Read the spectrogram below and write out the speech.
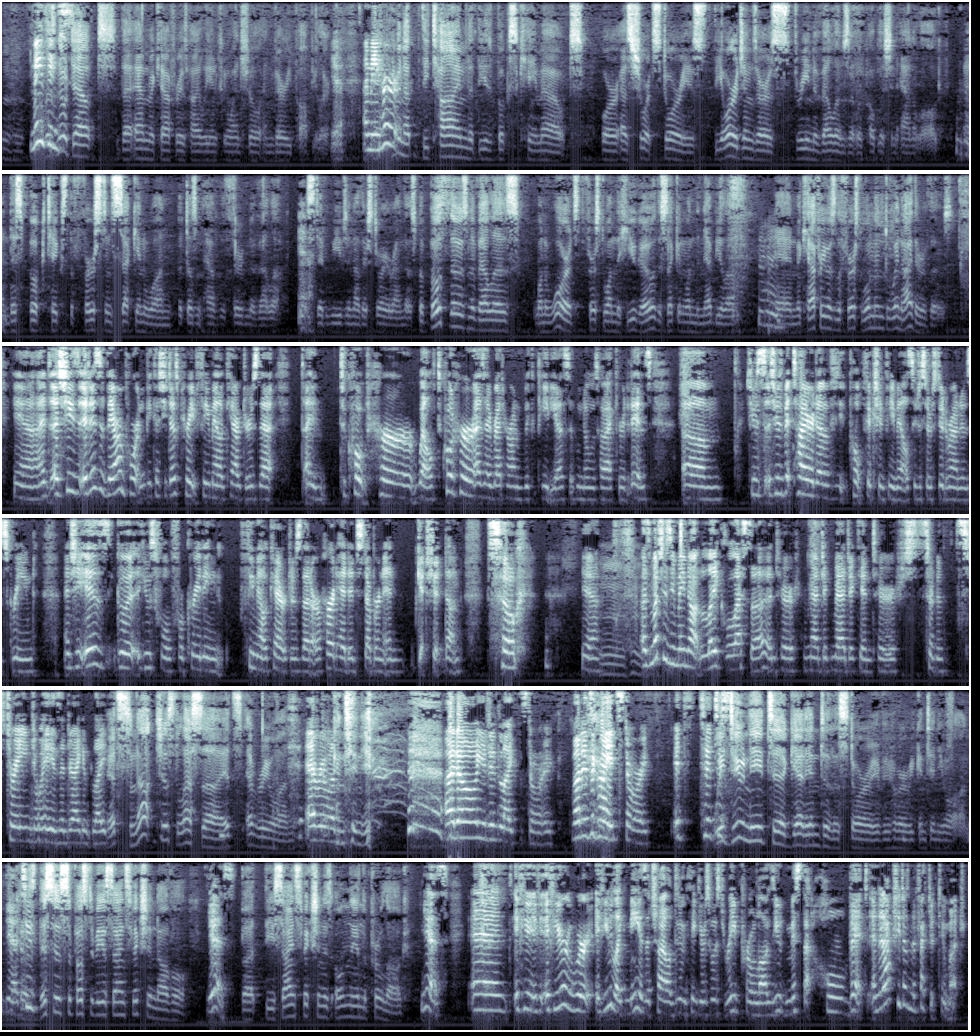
Mm-hmm. Main well, things. no doubt that Anne McCaffrey is highly influential and very popular. Yeah, I mean, and her. Even at the time that these books came out, or as short stories, the origins are as three novellas that were published in analog. Mm-hmm. And this book takes the first and second one, but doesn't have the third novella yeah. instead weaves another story around those. But both those novellas won awards. The first one, the Hugo. The second one, the Nebula. Mm-hmm. And McCaffrey was the first woman to win either of those. Yeah, and uh, she's it is they are important because she does create female characters that I to quote her well to quote her as I read her on Wikipedia. So who knows how accurate it is. Um, she was she was a bit tired of pulp fiction females who just sort of stood around and screamed, and she is good useful for creating female characters that are hard headed, stubborn, and get shit done. So, yeah. Mm-hmm. As much as you may not like Lessa and her magic magic and her sort of strange ways in Dragonflight. It's not just Lessa, it's everyone. Everyone. Continue. I know you didn't like the story, but it's a great story. It's to, we do need to get into the story before we continue on. Yeah, because to, this is supposed to be a science fiction novel. Yes. But the science fiction is only in the prologue. Yes. And if you if, if you were if you like me as a child didn't think you were supposed to read prologues, you'd miss that whole bit, and it actually doesn't affect it too much.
